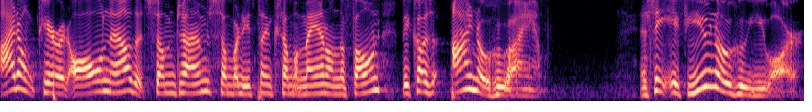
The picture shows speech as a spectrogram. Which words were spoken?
I don't care at all now that sometimes somebody thinks I'm a man on the phone because I know who I am. And see, if you know who you are,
